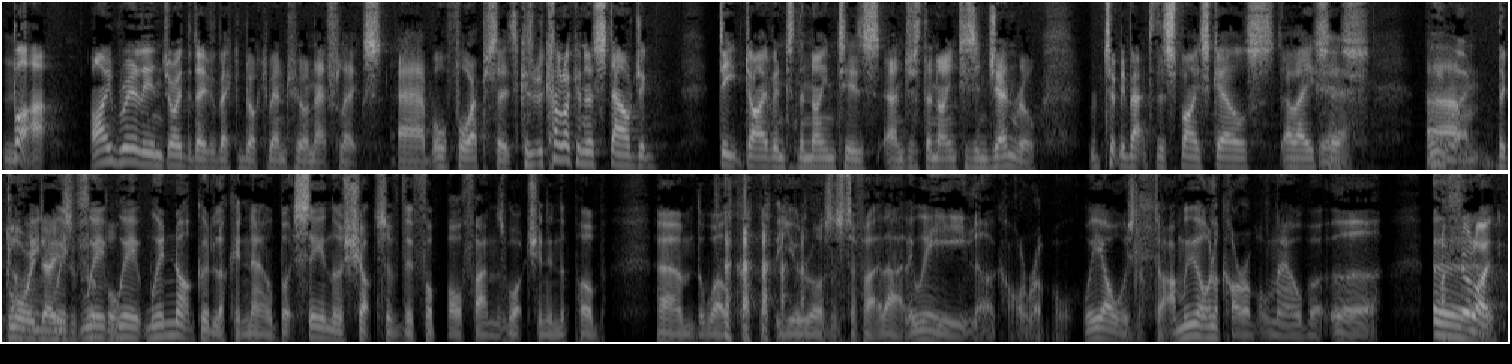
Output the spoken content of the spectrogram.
Hmm. but I really enjoyed the David Beckham documentary on Netflix. Uh, all four episodes because it was kind of like a nostalgic deep dive into the 90s and just the 90s in general. It took me back to the Spice Girls, Oasis. We um, were- the glory I mean, days we- of football. We're, we're not good looking now, but seeing those shots of the football fans watching in the pub, um, the World Cup at the Euros and stuff like that, we look horrible. We always looked, and we all look horrible now, but uh, I feel like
